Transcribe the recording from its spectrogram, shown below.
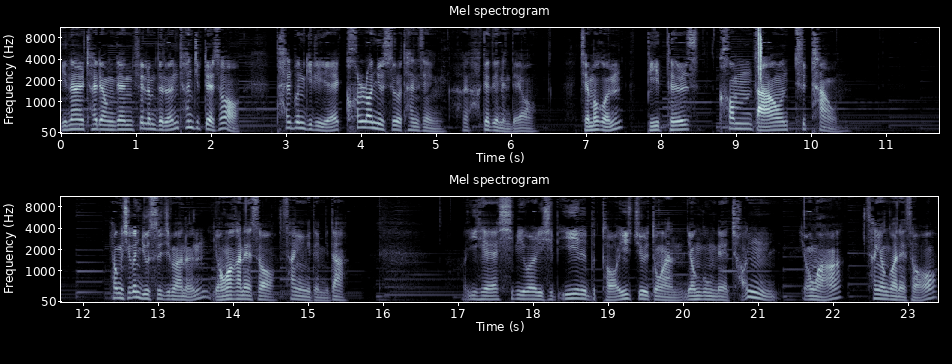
이날 촬영된 필름들은 편집돼서 8분 길이의 컬러 뉴스로 탄생하게 되는데요. 제목은 Beatles Come Down to Town. 형식은 뉴스지만은 영화관에서 상영이 됩니다. 이해 12월 22일부터 일주일 동안 영국 내 전 영화 상영관에서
